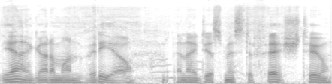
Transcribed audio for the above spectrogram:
Yeah, I got him on video. And I just missed a fish, too.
